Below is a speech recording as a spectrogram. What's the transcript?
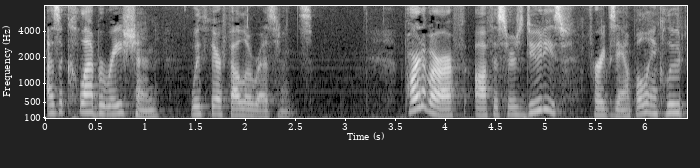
as a collaboration with their fellow residents. Part of our officers' duties, for example, include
